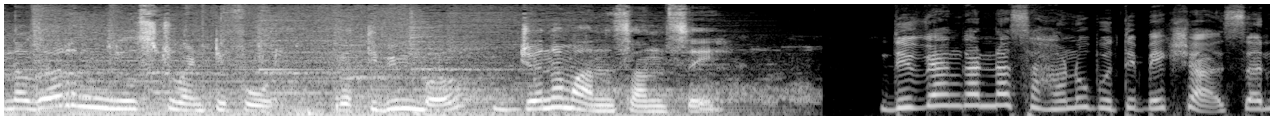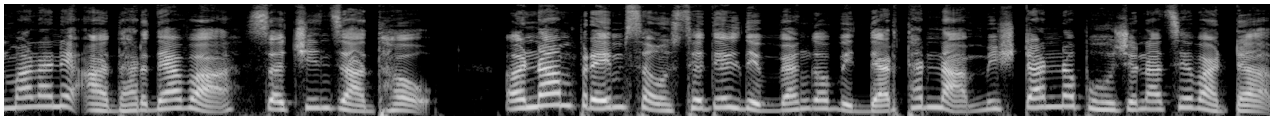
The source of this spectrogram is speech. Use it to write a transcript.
नगर न्यूज ट्वेंटी फोर. प्रतिबिंब जनमानसांचे. दिव्यांगांना सहानुभूतीपेक्षा सन्मानाने आधार द्यावा सचिन जाधव. अनाम प्रेम संस्थेतील दिव्यांग विद्यार्थ्यांना मिष्टान्न भोजनाचे वाटप.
